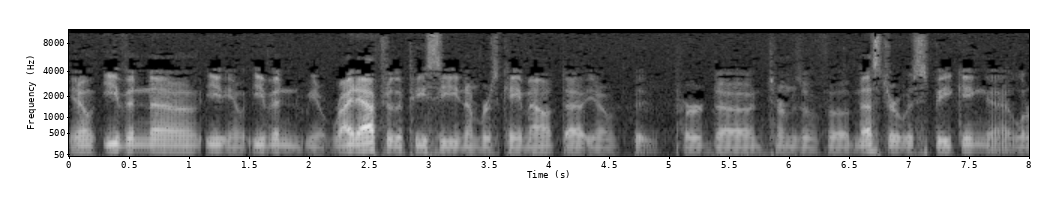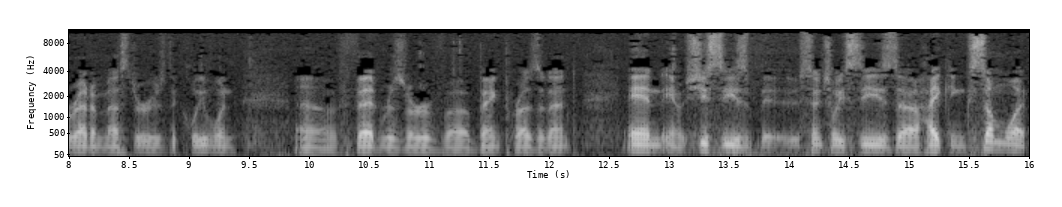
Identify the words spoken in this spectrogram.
you know even uh, you know even you know right after the PCE numbers came out, uh, you know heard uh, in terms of uh, Mester was speaking, uh, Loretta Mester, who's the Cleveland uh, Fed Reserve uh, Bank president and you know she sees essentially sees uh, hiking somewhat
